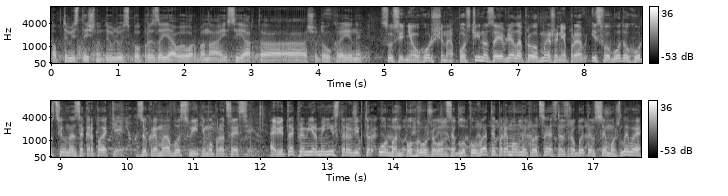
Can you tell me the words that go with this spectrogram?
оптимістично дивлюсь, попри заяви Орбана і Сіярта е, щодо України. Сусідня Угорщина постійно заявляла про обмеження прав і свободу горців на Закарпатті, зокрема в освітньому процесі. А відтак прем'єр-міністр Віктор Орбан погрожував заблокувати перемовний процес та зробити все можливе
